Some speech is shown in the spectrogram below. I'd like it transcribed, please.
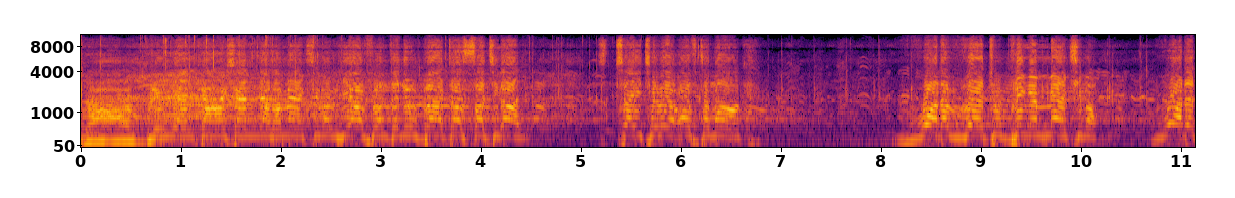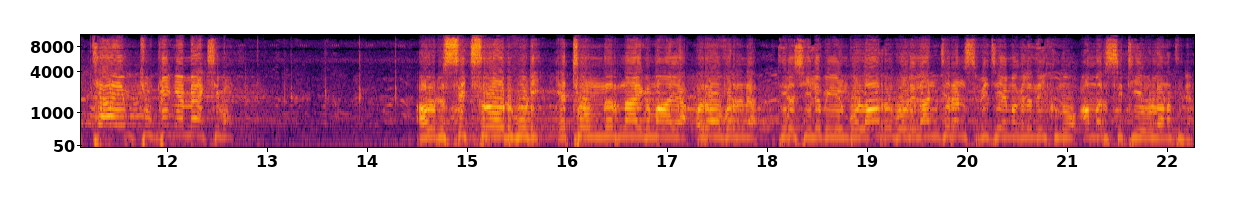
Wow, brilliant catch, another maximum here from the new batter Sachilal. Straight away off the mark. What a way to bring a maximum. What a time to bring a maximum. ആ ഒരു സിക്സറോട് കൂടി ഏറ്റവും നിർണായകമായ ഒരു ഓവറിന് തിരശീല വീഴുമ്പോൾ ആറ് ബോളിൽ അഞ്ച് റൺസ് വിജയമകൽ നിൽക്കുന്നു അമർ സിറ്റി ഉള്ളണത്തിന്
